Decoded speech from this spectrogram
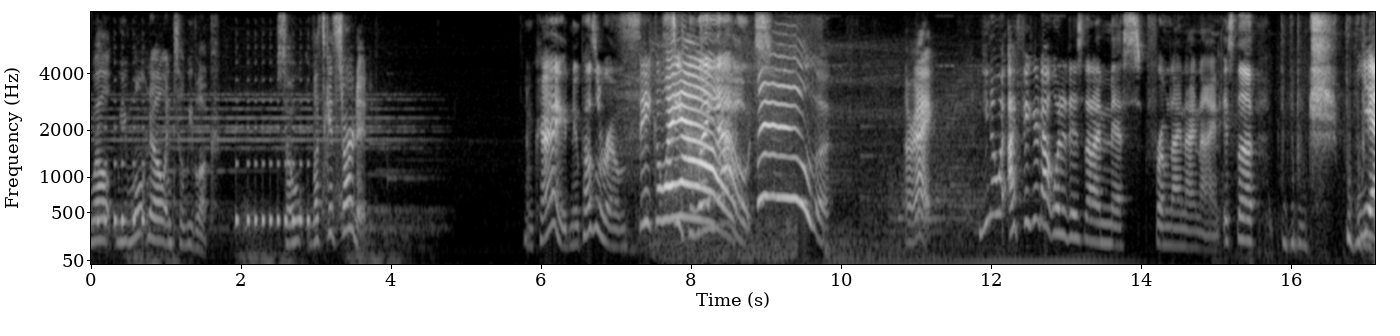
Well, we won't know until we look. So let's get started. Okay, new puzzle room. Seek a way Seek a out. way out. Woo! All right. You know what? I figured out what it is that I miss from 999. It's the. Yeah,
